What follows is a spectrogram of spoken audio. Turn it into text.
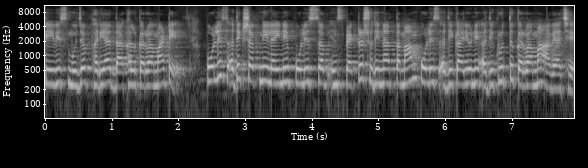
ત્રેવીસ મુજબ ફરિયાદ દાખલ કરવા માટે પોલીસ અધિક્ષકની લઈને પોલીસ સબ ઇન્સ્પેક્ટર સુધીના તમામ પોલીસ અધિકારીઓને અધિકૃત કરવામાં આવ્યા છે.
